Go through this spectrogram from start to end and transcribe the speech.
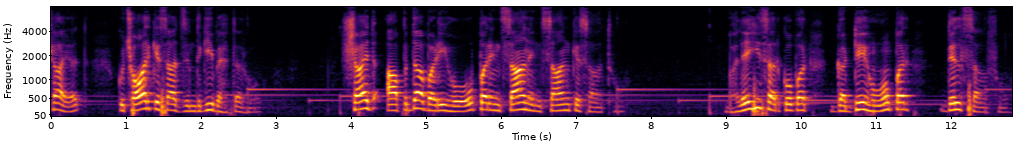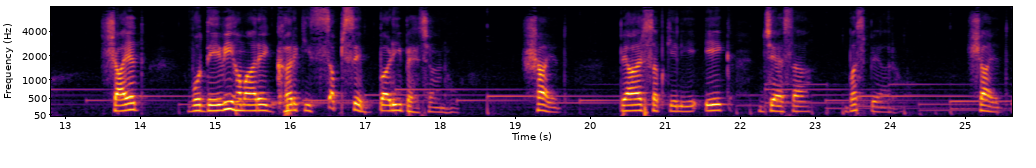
शायद कुछ और के साथ ज़िंदगी बेहतर हो। शायद आपदा बड़ी हो, पर इंसान इंसान के साथ हो। भले ही सड़कों पर गड्ढे हों, पर दिल साफ़ हो। शायद वो देवी हमारे घर की सबसे बड़ी पहचान हो। शायद प्यार सबके लिए एक जैसा बस प्यार हो। शायद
